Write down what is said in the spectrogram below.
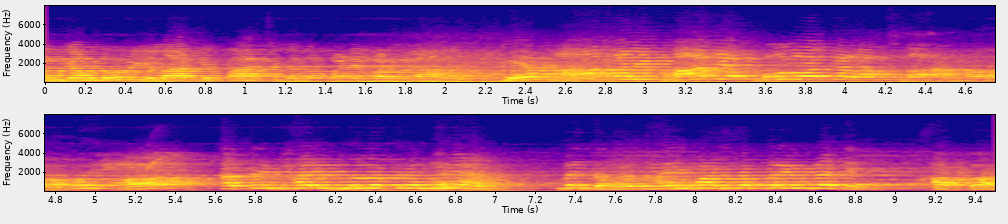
మంగళుడు ఇలాంటి పాచికల్లో పడేవాడు కాదు ఏమని? అతని భార్య భూలోక రంభ అమ్మ బాబోయ్. ఆ, అతని భార్య భూలోకరం మరి తమ భార్య మాట చెప్పరేమిటంటే అబ్బా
